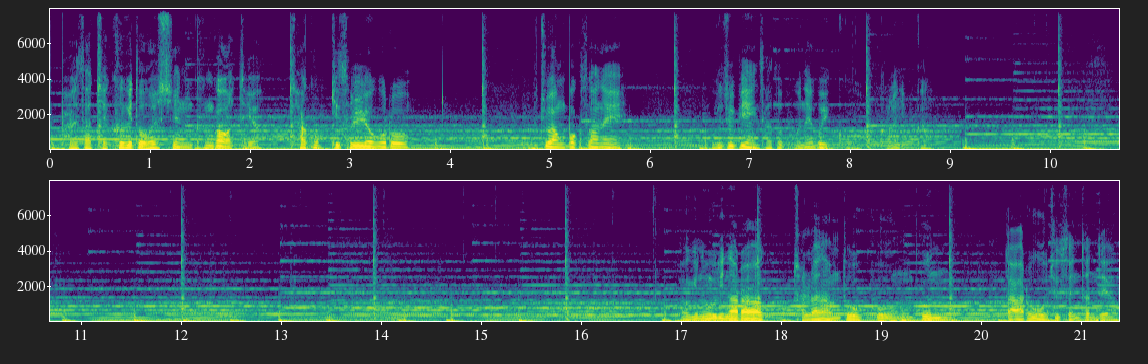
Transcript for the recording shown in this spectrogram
이 발사체 크기도 훨씬 큰 것 같아요. 자국 기술력으로 우주 왕복선에 우주 비행사도 보내고 있고 그러니까 여기는 우리나라 전라남도 구흥군 나루 우주센터인데요.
